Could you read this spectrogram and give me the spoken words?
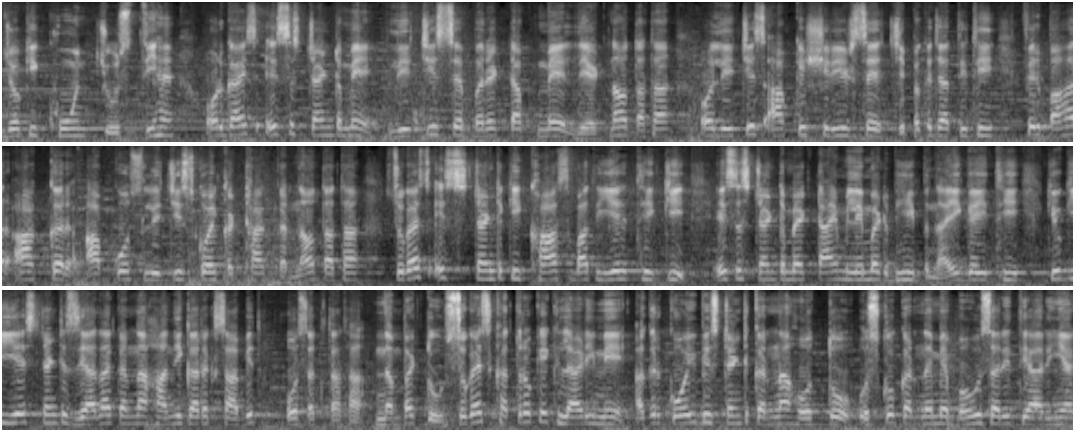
जो कि खून चूसती हैं। और गाइस इस स्टंट में लीचिस से बड़े टप में लेटना होता था और लीचिस आपके शरीर से चिपक जाती थी। फिर बाहर आकर आपको उस लीचिस को इकट्ठा करना होता था। सो गाइस इस स्टंट की खास बात यह थी कि इस स्टंट में टाइम लिमिट भी बनाई गई थी, क्योंकि ये स्टंट ज़्यादा करना हानिकारक साबित हो सकता था। नंबर टू सो गाइस खतरों के खिलाड़ी में अगर कोई भी स्टंट करना हो तो उसको करने में बहुत सारी तैयारियाँ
